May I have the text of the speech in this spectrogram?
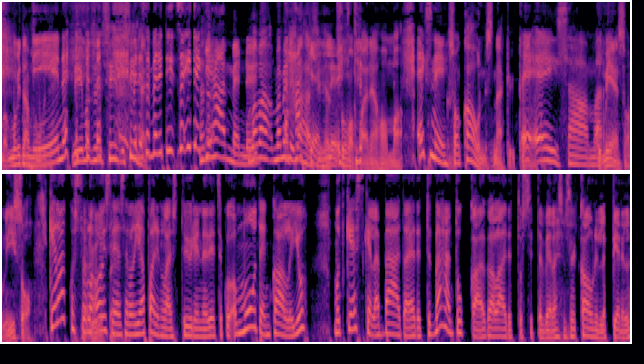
Mä- mitä Niin. Niin, mutta se, si, siihen, sä, menit, sä itekin hämmennyt. mä, mä, mä menin vähän siihen häkellyit. sumopainean hommaan. Eiks niin? Se on kaunis näky. Ei, ei saa, kun mies on iso. Kela, kun sulla olisi vielä sellainen japanilaistyylinen, että kun on muuten kalju, mutta keskellä päätä on jätetty vähän tukkaa, joka on laitettu sitten vielä semmoiselle kaunille pienelle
